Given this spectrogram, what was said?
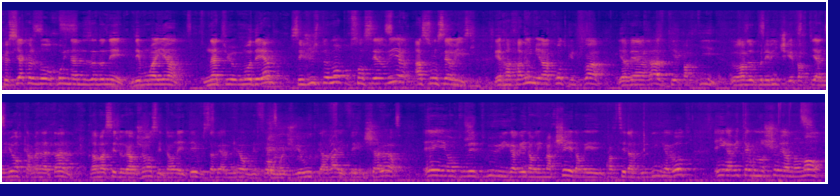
Que si Akash nous a donné des moyens nature modernes, c'est justement pour s'en servir à son service. Et Rachamim, il raconte qu'une fois, il y avait un rave qui est parti, le rave de Polevitch, qui est parti à New York, à Manhattan, ramasser de l'argent, c'était en été, vous savez, à New York, des fois au mois de juillet, août, là-bas, il fait une chaleur, et on ne pouvait plus, il allait dans les marchés, dans les parties d'un building à l'autre, et il avait tellement chaud, et à un moment,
